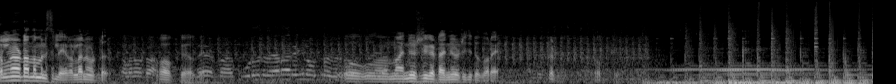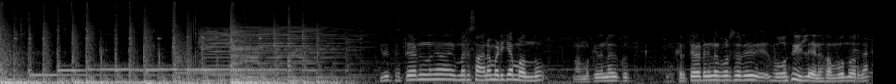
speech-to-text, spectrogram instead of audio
കള്ളനോട്ടാന്ന് മനസ്സിലായി കള്ളനോട്ട്. Okay okay. അന്വേഷിക്കട്ടെ അന്വേഷിച്ചിട്ട് പറയാം. കേട്ടോ. ഇത് കൃത്യമായിട്ട് ഇവർ സാധനം മേടിക്കാൻ വന്നു. നമുക്കിതിനെ കൃത്യമായിട്ട് കൃത്യമായിട്ട് ഇതിനെക്കുറിച്ചൊരു ബോധ്യമില്ല എന്നെ സംഭവം എന്ന് പറഞ്ഞാൽ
